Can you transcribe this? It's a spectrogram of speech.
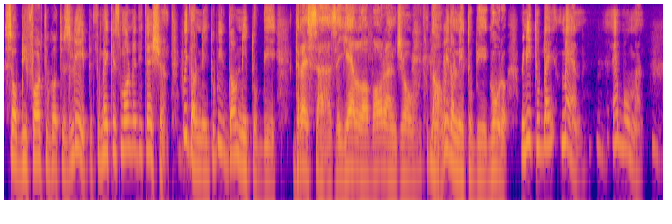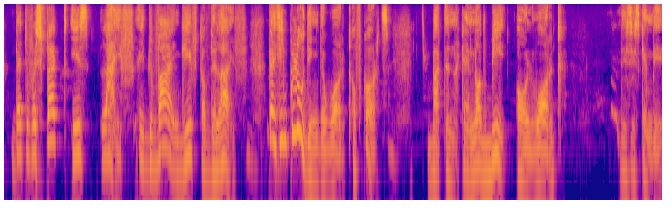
so before to go to sleep, to make a small meditation. We don't need to. We don't need to be dressed as a yellow, orange, or no. We don't need to be guru. We need to be man and woman. That respect is life, a divine gift of the life. That's including the work, of course, but it cannot be all work this is, can be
